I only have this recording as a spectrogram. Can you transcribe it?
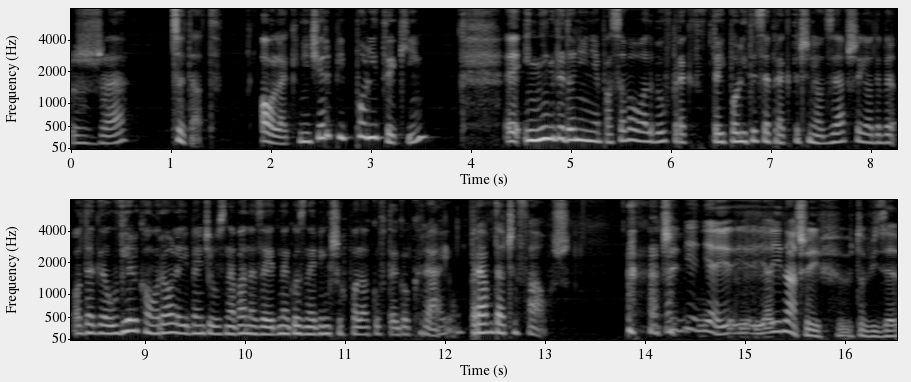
że cytat. Olek nie cierpi polityki, E, i nigdy do niej nie pasował, ale był w, w tej polityce praktycznie od zawsze i odegrał wielką rolę i będzie uznawany za jednego z największych Polaków tego kraju. Prawda czy fałsz? Znaczy, nie, nie, ja, ja inaczej to widzę.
